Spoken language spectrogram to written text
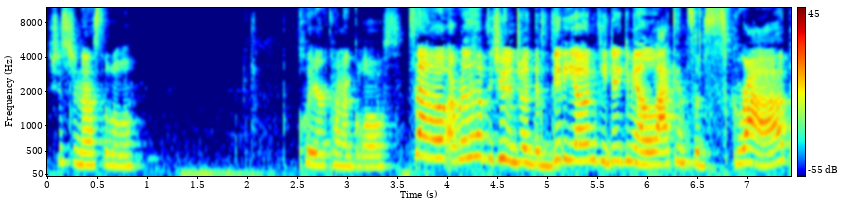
It's just a nice little clear kind of gloss. So I really hope that you enjoyed the video and if you did give me a like and subscribe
